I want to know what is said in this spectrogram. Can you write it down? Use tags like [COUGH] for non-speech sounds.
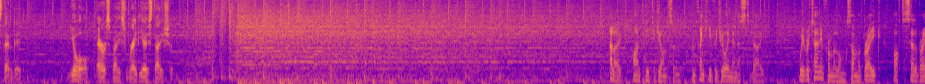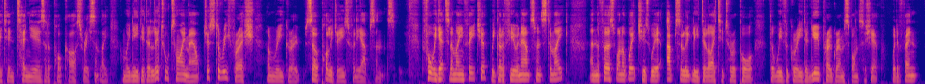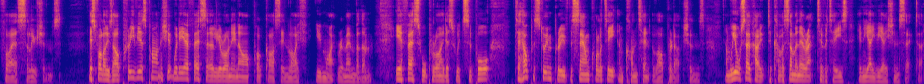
Extended, your aerospace radio station. Hello, I'm Peter Johnson, and thank you for joining us today. We're returning from a long summer break after celebrating 10 years of the podcast recently, and we needed a little time out just to refresh and regroup, so apologies for the absence. Before we get to the main feature, we've got a few announcements to make, and the first one of which is we're absolutely delighted to report that we've agreed a new program sponsorship with Event Fire Solutions. This follows our previous partnership with EFS earlier on in our podcasting life. You might remember them. EFS will provide us with support to help us to improve the sound quality and content of our productions. And we also hope to cover some of their activities in the aviation sector.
